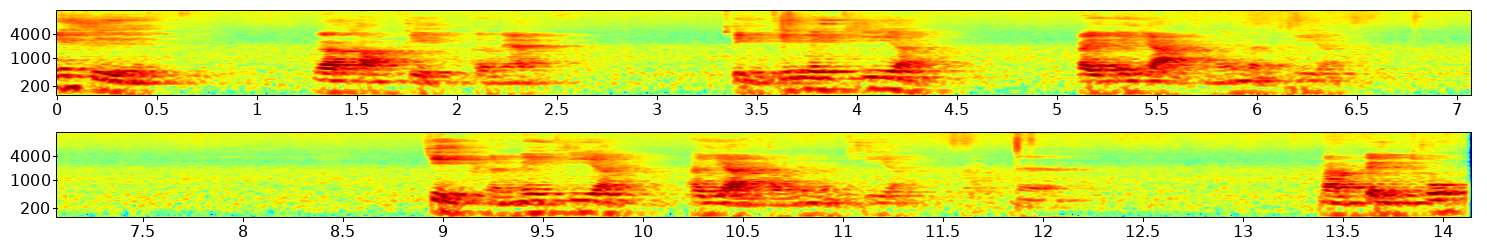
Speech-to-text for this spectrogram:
นี่คือเราทำผิดตรงนี้ สิ่งที่ไม่เที่ยงไปพยายามทำให้มันเที่ยงจิตมันไม่เที่ยงพยายามทำให้มันเที่ยงนะมันเป็นทุกข์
